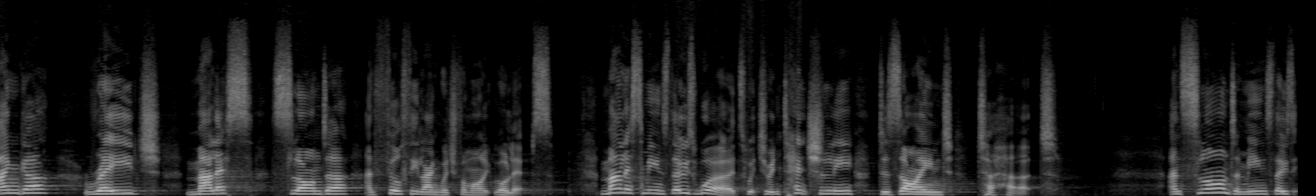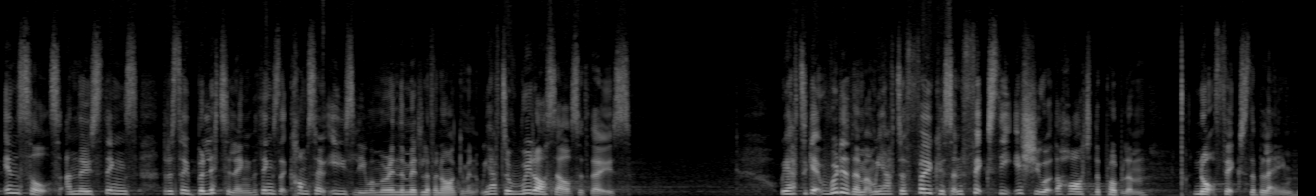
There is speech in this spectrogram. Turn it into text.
anger, rage, malice, slander, and filthy language from your lips. Malice means those words which are intentionally designed to hurt. And slander means those insults and those things that are so belittling, the things that come so easily when we're in the middle of an argument. We have to rid ourselves of those. We have to get rid of them and we have to focus and fix the issue at the heart of the problem, not fix the blame.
